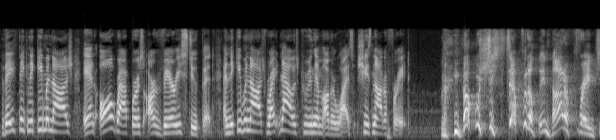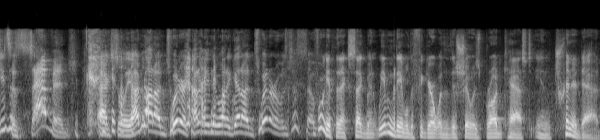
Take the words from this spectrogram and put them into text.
they think Nicki Minaj and all rappers are very stupid. And Nicki Minaj right now is proving them otherwise. She's not afraid. no, she's definitely not afraid. She's a savage, actually. I'm not on Twitter. It kind of made me want to get on Twitter. It was just so. Before we get to the next segment, we haven't been able to figure out whether this show is broadcast in Trinidad.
